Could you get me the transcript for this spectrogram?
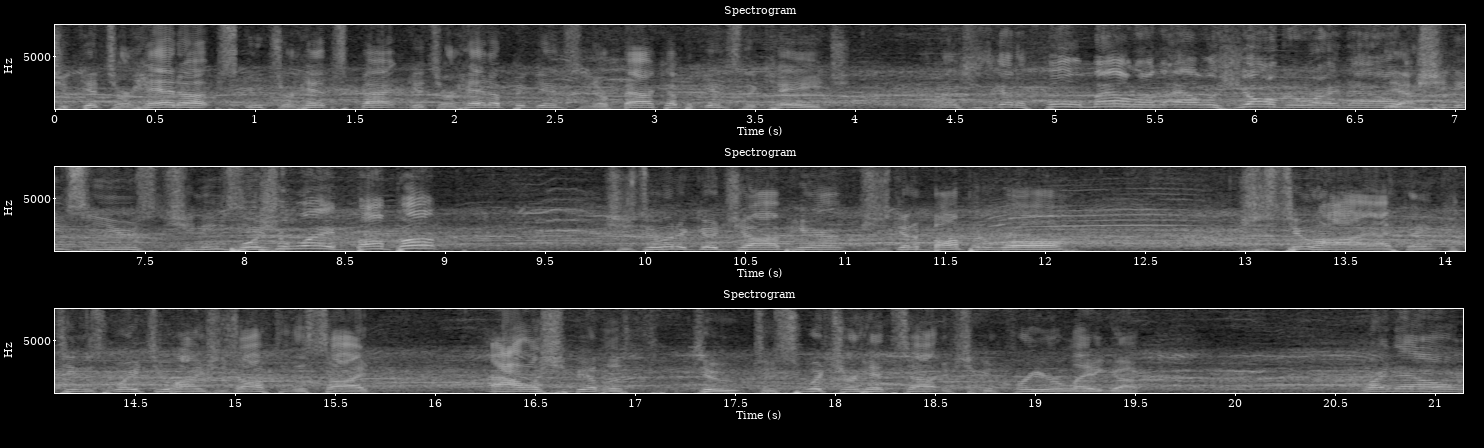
She gets her head up, scoots her hips back, gets her head up against and her back up against the cage. You know, she's got a full mount on Alice Yauger right now. Yeah, she needs to use. She needs to Push use, away, bump up. She's doing a good job here. She's going to bump and roll. She's too high, I think. Katina's way too high, and she's off to the side. Alice should be able to, to, to switch her hips out if she can free her leg up. Right now,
